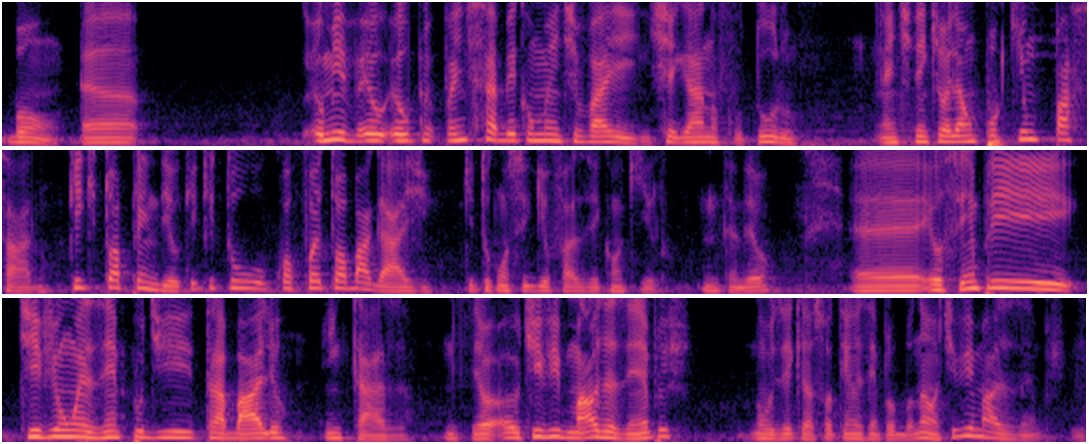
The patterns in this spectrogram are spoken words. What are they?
Bom, uh, eu me, eu, eu, pra gente saber como a gente vai chegar no futuro, a gente tem que olhar um pouquinho pro passado. O que que tu aprendeu? O que que tu, qual foi a tua bagagem que tu conseguiu fazer com aquilo? Entendeu? É, eu sempre tive um exemplo de trabalho em casa. Entendeu? Eu tive maus exemplos. Não vou dizer que eu só tenho um exemplo bom. Não, eu tive maus exemplos. Uhum.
